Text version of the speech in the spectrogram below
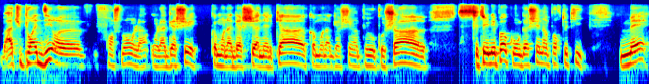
Bah, tu pourrais te dire, euh, franchement, on l'a, on l'a gâché. Comme on a gâché Anelka, comme on a gâché un peu Okocha. Euh, c'était une époque où on gâchait n'importe qui. Mais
